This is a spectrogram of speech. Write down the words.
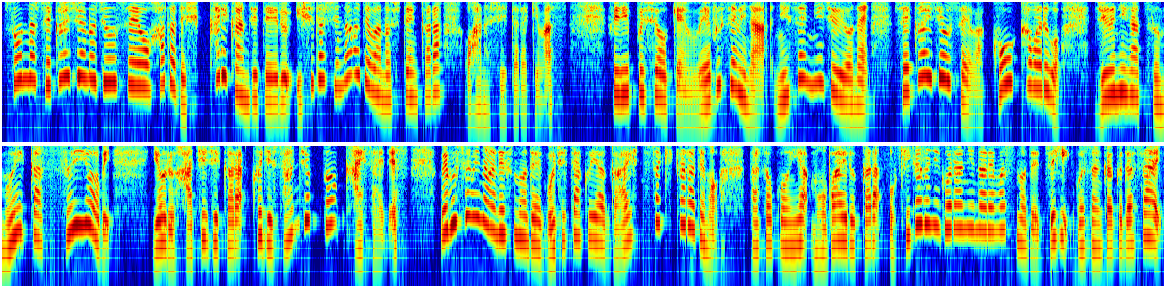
そんな世界中の情勢を肌でしっかり感じている石田氏ならではの視点からお話しいただきます。フィリップ証券ウェブセミナー2024年世界情勢はこう変わるを12月6日水曜日夜8時から9時30分開催です。ウェブセミナーですのでご自宅や外出先からでもパソコンやモバイルからお気軽にご覧になれますのでぜひご参加ください。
